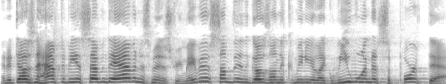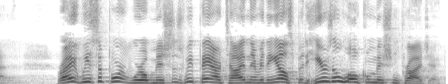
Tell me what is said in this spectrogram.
And it doesn't have to be a Seventh day Adventist ministry. Maybe there's something that goes on in the community like we want to support that. Right? We support world missions, we pay our tithe and everything else, but here's a local mission project.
